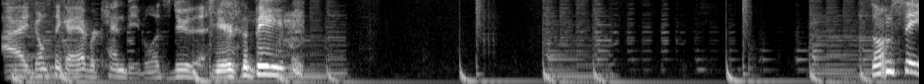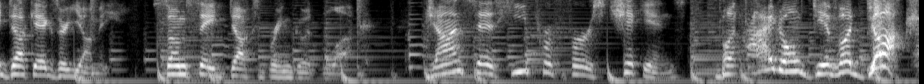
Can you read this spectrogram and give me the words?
I don't think I ever can be, but let's do this. Here's the beat. Some say duck eggs are yummy. Some say ducks bring good luck. John says he prefers chickens, but I don't give a duck.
